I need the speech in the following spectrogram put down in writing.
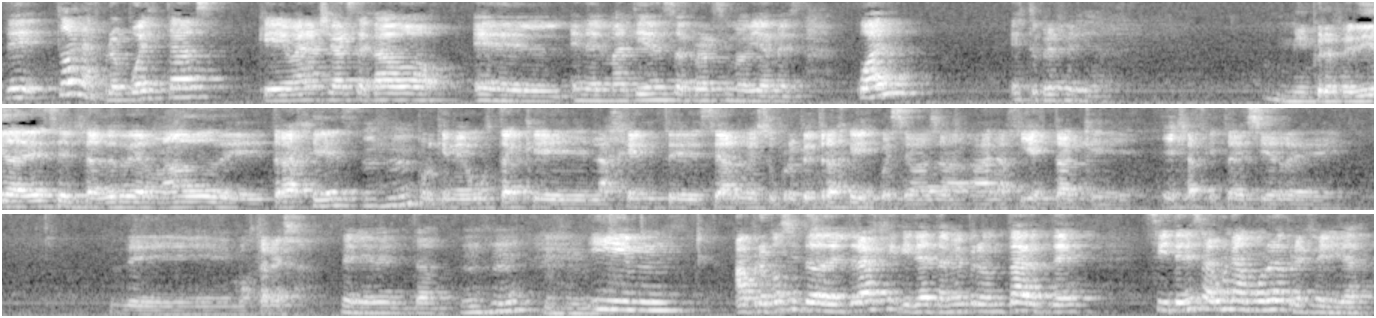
De todas las propuestas que van a llevarse a cabo en el, Matienzo el próximo viernes, ¿cuál es tu preferida? Mi preferida es el taller de armado de trajes, porque me gusta que la gente se arme su propio traje y después se vaya a la fiesta, que es la fiesta de cierre de, de Mostanesa. Del evento. Y mm, a propósito del traje, quería también preguntarte si tenés alguna murga preferida.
